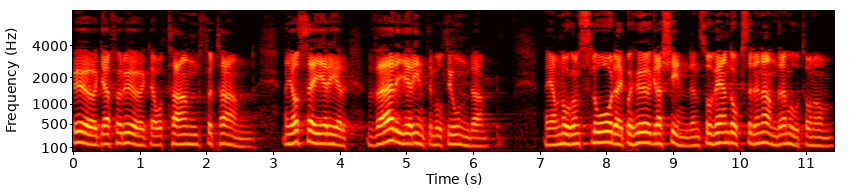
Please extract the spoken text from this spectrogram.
öga för öga och tand för tand. Men jag säger er, värj er inte mot det onda. Nej, om någon slår dig på högra kinden, så vänd också den andra mot honom.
